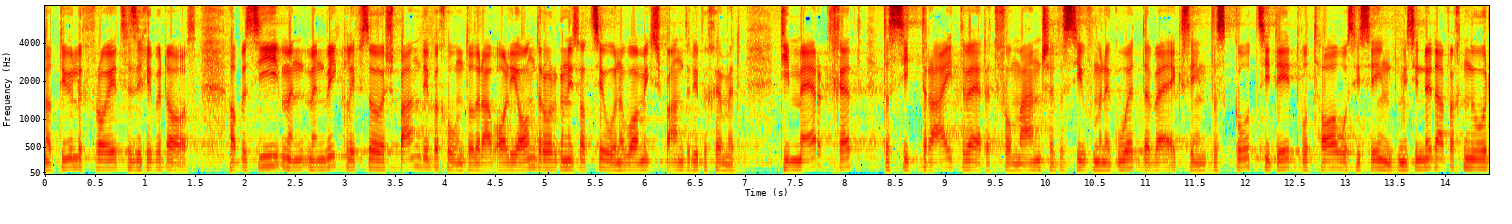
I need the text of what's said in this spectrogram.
Natürlich freuen sie sich über das. Aber sie, wenn, wenn Wycliffe so eine Spende bekommt, oder auch alle anderen Organisationen, die am Spenden bekommen, die merken, dass sie getragen werden von Menschen, dass sie auf einem guten Weg sind, dass Gott sie dort haben wo sie sind. Wir sind nicht einfach nur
